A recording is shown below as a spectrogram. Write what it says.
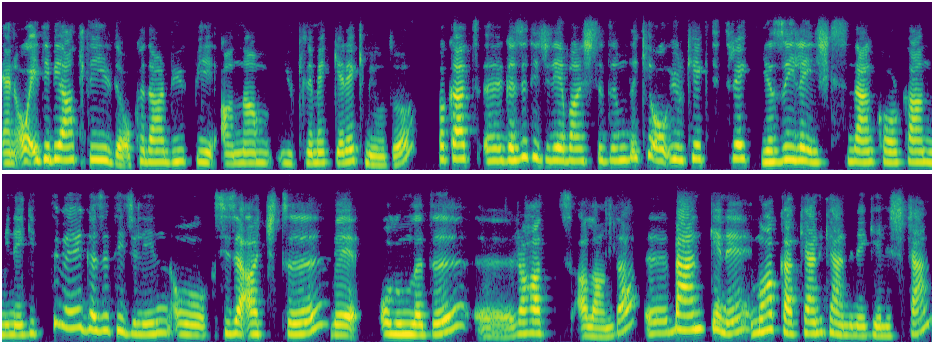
Yani o edebiyat değildi. O kadar büyük bir anlam yüklemek gerekmiyordu. Fakat e, gazeteciliğe başladığımdaki o ürkek titrek yazıyla ilişkisinden korkan Mine gitti ve gazeteciliğin o size açtığı ve olumladığı e, rahat alanda e, ben gene muhakkak kendi kendine gelişen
